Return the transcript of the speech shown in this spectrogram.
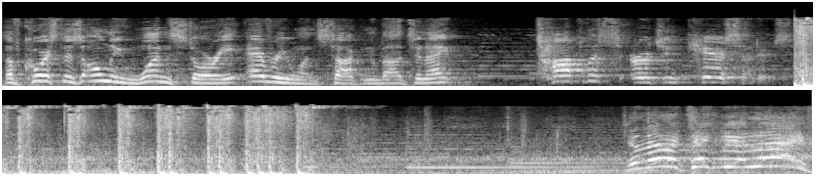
Of course, there's only one story everyone's talking about tonight topless urgent care centers. You'll never take me alive!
